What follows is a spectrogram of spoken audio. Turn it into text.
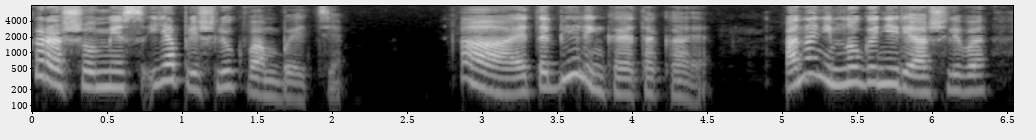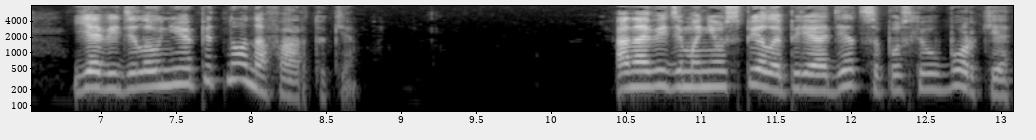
«Хорошо, мисс, я пришлю к вам Бетти». «А, это беленькая такая. Она немного неряшлива. Я видела у нее пятно на фартуке». Она, видимо, не успела переодеться после уборки.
